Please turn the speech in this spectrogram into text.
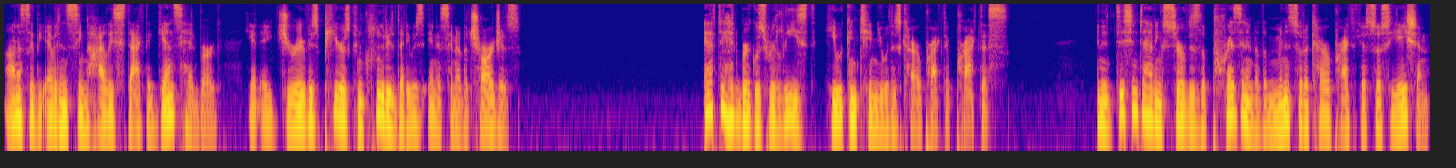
Honestly, the evidence seemed highly stacked against Hedberg, yet a jury of his peers concluded that he was innocent of the charges. After Hedberg was released, he would continue with his chiropractic practice. In addition to having served as the president of the Minnesota Chiropractic Association,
